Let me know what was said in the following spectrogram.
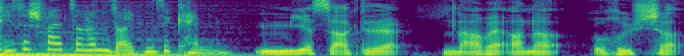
Diese Schweizerin sollten Sie kennen. Mir sagte der Name Anna Rüscher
